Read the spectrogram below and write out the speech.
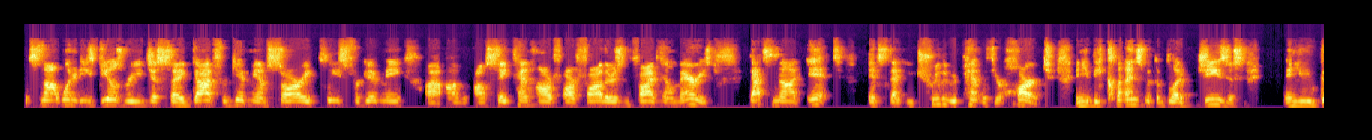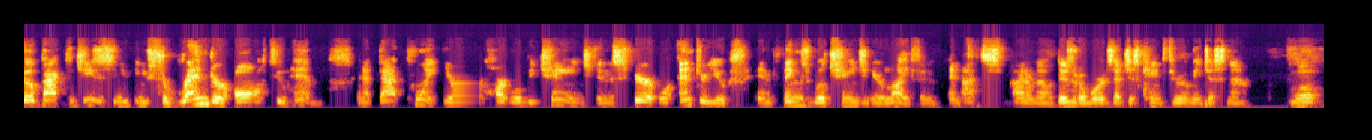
It's not one of these deals where you just say god forgive me. I'm sorry. Please forgive me. Uh, I'll, I'll, say 10 our, our fathers and five hail marys. That's not it. It's that you truly repent with your heart and you be cleansed with the blood of jesus and you go back to Jesus and you, and you, surrender all to Him. And at that point, your heart will be changed and the Spirit will enter you and things will change in your life. And, and that's, I don't know, those are the words that just came through me just now. Well,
